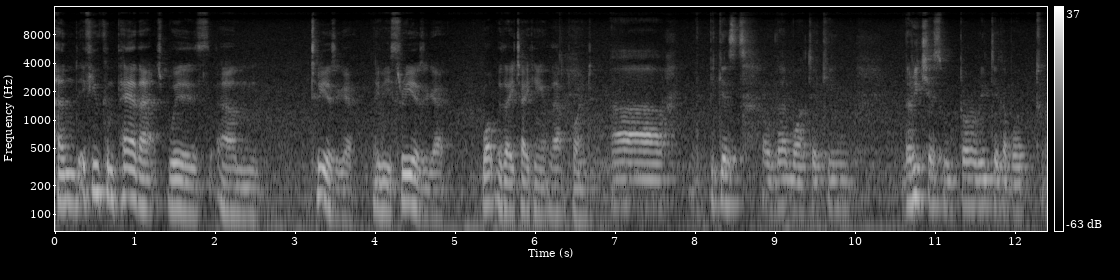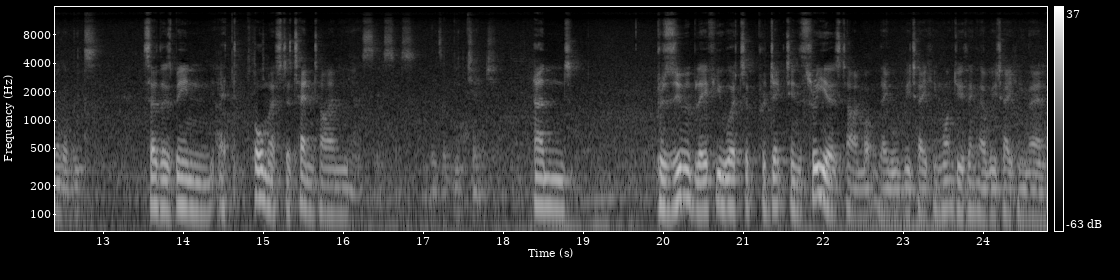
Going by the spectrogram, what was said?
And if you compare that with um, two years ago, maybe three years ago, what were they taking at that point? Uh, the biggest of them were taking, the richest would probably take about 2 megabits. So there's been a, almost a 10 time, Yes, yes, yes. It's a big change. and presumably if you were to predict in three years' time what they will be taking, what do you think they'll be taking then?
